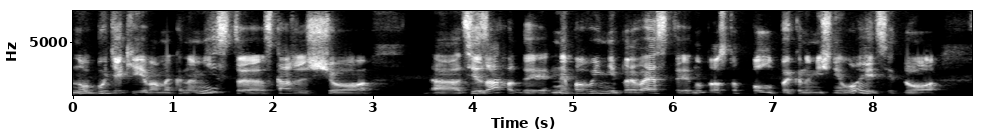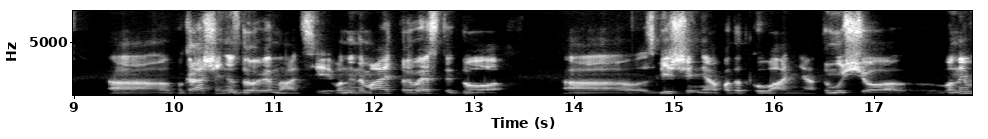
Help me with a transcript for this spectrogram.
Ну, будь-який вам економіст е, скаже, що ці заходи не повинні привести ну просто по, економічній логіці до покращення здоров'я нації. Вони не мають привести до збільшення оподаткування, тому що вони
